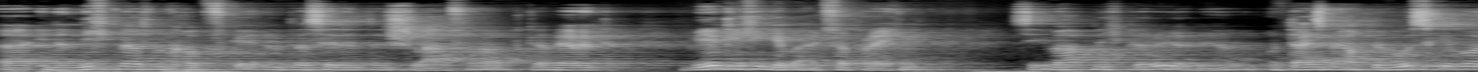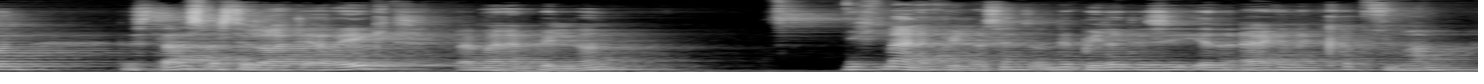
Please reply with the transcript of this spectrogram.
äh, ihnen nicht mehr aus dem Kopf geht und dass sie dann den Schlaf raubt, während wirkliche Gewaltverbrechen sie überhaupt nicht berühren. Ja? Und da ist mir auch bewusst geworden, dass das, was die Leute erregt bei meinen Bildern, nicht meine Bilder sind, sondern die Bilder, die sie in ihren eigenen Köpfen haben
